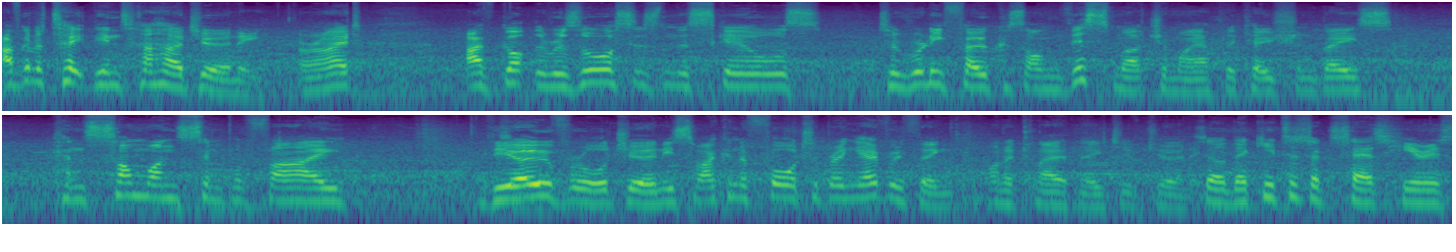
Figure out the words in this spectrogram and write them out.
I've got to take the entire journey, all right? I've got the resources and the skills to really focus on this much of my application base. Can someone simplify the overall journey so I can afford to bring everything on a cloud native journey. So the key to success here is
